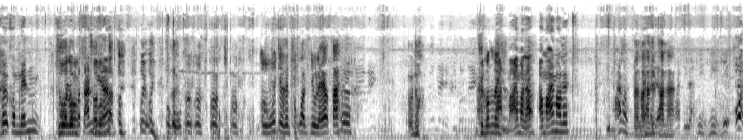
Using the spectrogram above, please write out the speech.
ช่วยคอมเมนต์ชัวร์ลงกระตันทีนะอุ้ยอุ้ยโอ้โหเออเออเออเออโอ้เจอกันทุกวันอยู่แล้วตาเออโอ้ดูขึ้นรถเลยไม้มาแล้ว เอาไม้มาเลยห ยิบไม้ก่อนแปดร้อยห้าสิบหยิบไม้ท่านนะ ตีแล้วนี่นี่นี่โอ้ย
